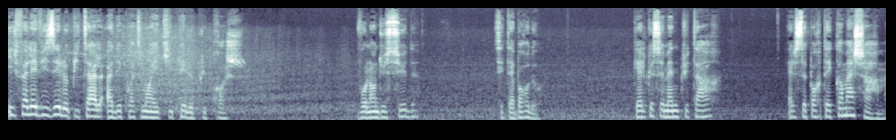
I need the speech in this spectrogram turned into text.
Il fallait viser l'hôpital adéquatement équipé le plus proche. Volant du sud, c'était Bordeaux. Quelques semaines plus tard, elle se portait comme un charme.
